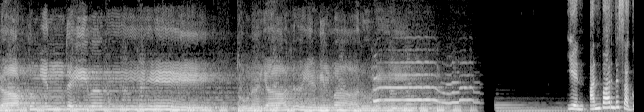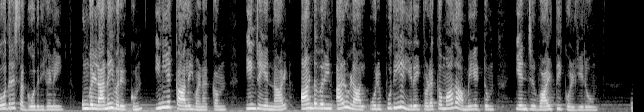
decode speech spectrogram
வழிகாட்டும் என் தெய்வமே. துணையாக எனில் வாருமே. என் அன்பார்ந்த சகோதர சகோதரிகளே உங்கள் அனைவருக்கும் இனிய காலை வணக்கம். இன்றைய நாள் ஆண்டவரின் அருளால் ஒரு புதிய இறை தொடக்கமாக அமையட்டும் என்று வாழ்த்திக் கொள்கிறோம்.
